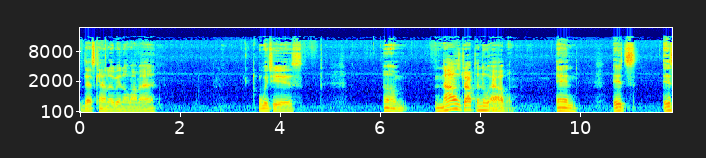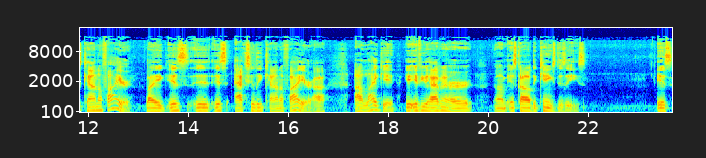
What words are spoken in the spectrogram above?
that's kind of been on my mind which is um Nas dropped a new album and it's it's kind of fire like it's it's actually kind of fire I I like it if you haven't heard um it's called the King's Disease it's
